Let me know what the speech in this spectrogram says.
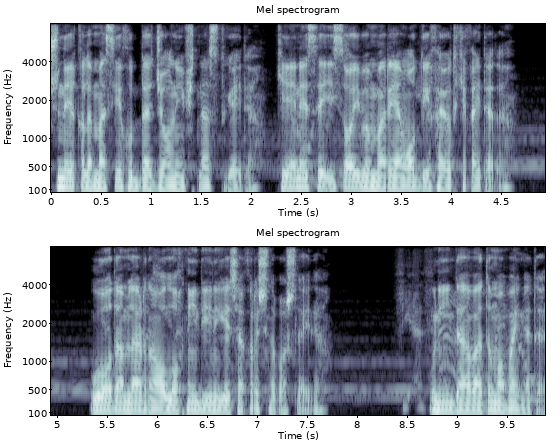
Shunday qilib masihud dajjolning fitnasi tugaydi. Keyin esa iso ibn maryam oddiy hayotga qaytadi. U odamlarni Allohning diniga chaqirishni boshlaydi. Uning da'vati mobaynida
